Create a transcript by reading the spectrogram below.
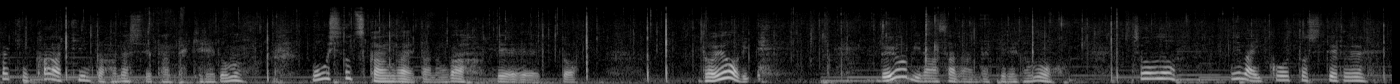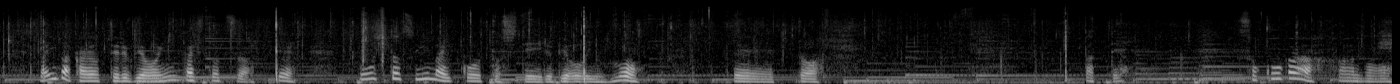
さっきカー金と話してたんだけれどももう一つ考えたのがえー、っと土曜日。土曜日の朝なんだけれどもちょうど今行こうとしてる、まあ、今通ってる病院が一つあってもう一つ今行こうとしている病院もえー、っとあって。そこがあの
